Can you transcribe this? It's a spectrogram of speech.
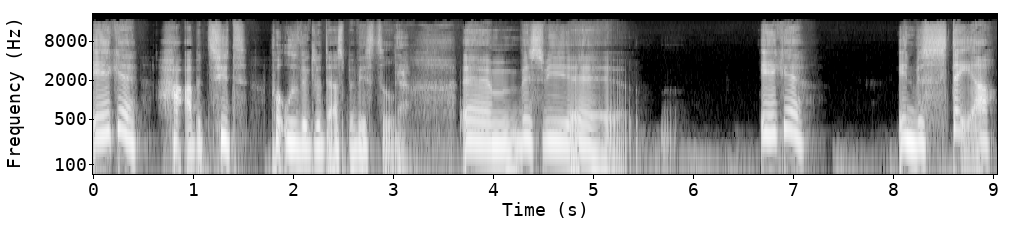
ikke har appetit på at udvikle deres bevidsthed. Ja. Øhm, hvis vi øh, ikke investerer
